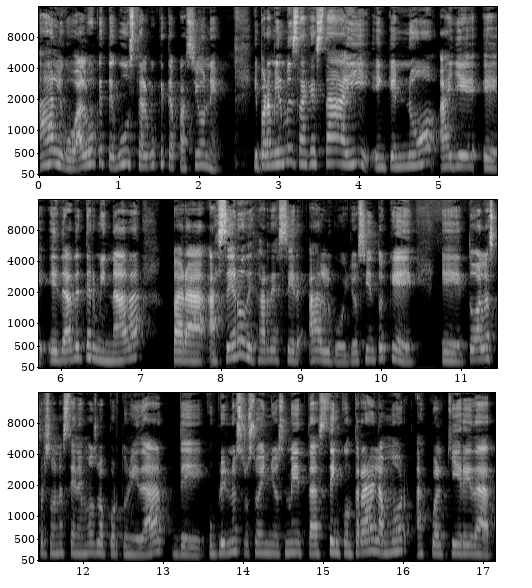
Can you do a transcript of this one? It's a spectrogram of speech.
algo, algo que te guste, algo que te apasione. Y para mí el mensaje está ahí, en que no hay eh, edad determinada para hacer o dejar de hacer algo. Yo siento que eh, todas las personas tenemos la oportunidad de cumplir nuestros sueños, metas, de encontrar el amor a cualquier edad.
